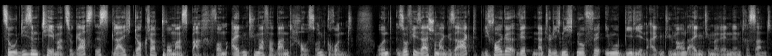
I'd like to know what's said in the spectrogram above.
Zu diesem Thema zu Gast ist gleich Dr. Thomas Bach vom Eigentümerverband Haus und Grund. Und so viel sei schon mal gesagt, die Folge wird natürlich nicht nur für Immobilieneigentümer und Eigentümerinnen interessant.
